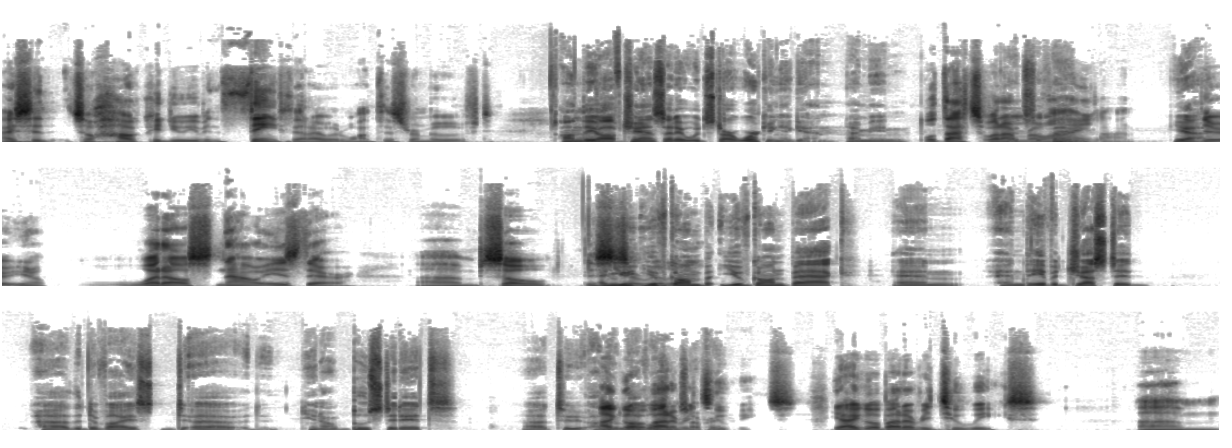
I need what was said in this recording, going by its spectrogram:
I said, so how could you even think that I would want this removed? On the um, off chance that it would start working again. I mean, Well, that's what That's I'm relying on. yeah. There, you know, what else now is there? Um, so this and is you, you've really- gone you've gone back and and they've adjusted uh, the device, uh, you know, boosted it uh, to other I go levels about every stuff, two right? weeks. Yeah, I go about every two weeks. Um,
